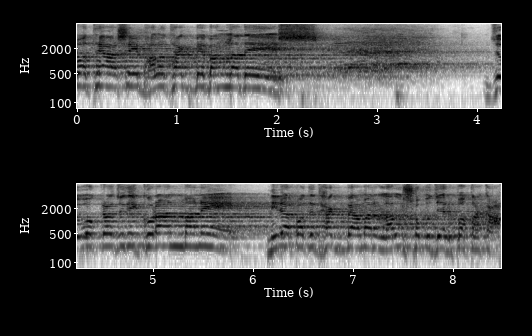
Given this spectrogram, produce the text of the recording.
পথে আসে, ভালো থাকবে বাংলাদেশ। যুবকরা যদি কোরআন মানে নিরাপদে থাকবে আমার লাল সবুজের পতাকা।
